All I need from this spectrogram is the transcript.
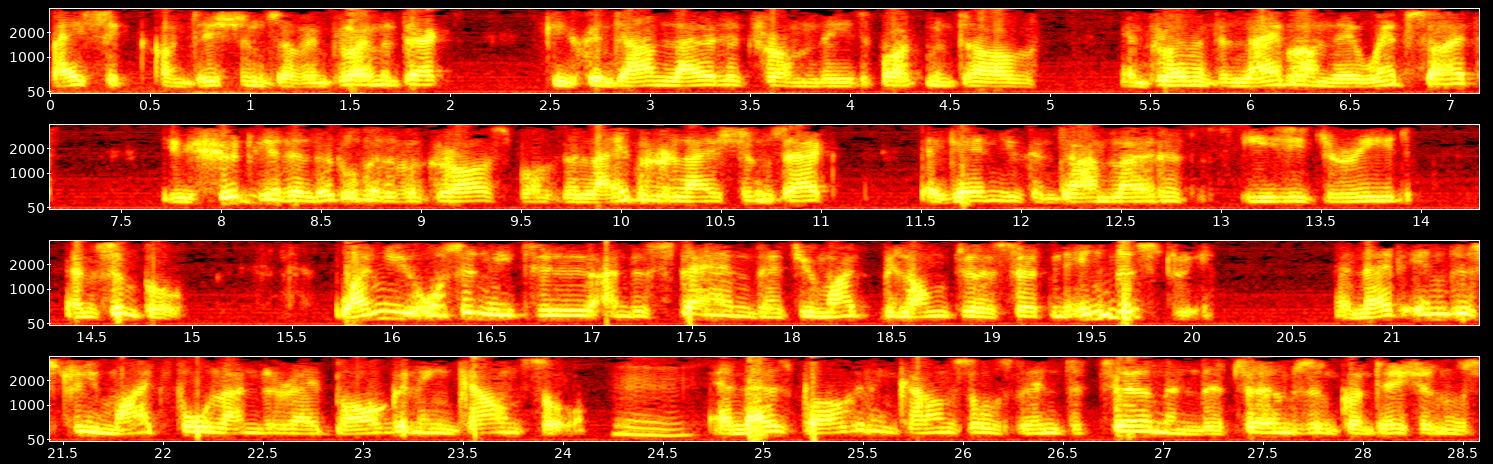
Basic Conditions of Employment Act. You can download it from the Department of Employment and Labor on their website. You should get a little bit of a grasp of the Labor Relations Act. Again, you can download it. It's easy to read and simple. One, you also need to understand that you might belong to a certain industry, and that industry might fall under a bargaining council. Mm. And those bargaining councils then determine the terms and conditions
